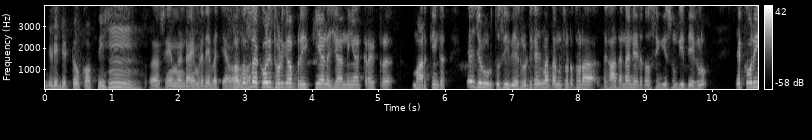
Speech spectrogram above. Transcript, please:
ਜਿਹੜੀ ਡਿਟੋ ਕਾਪੀ ਹੂੰ। ਸੇਮ ਡਾਇਮੰਡ ਦੇ ਬੱਚਿਆਂ ਬਸ ਵਾਂਗੂ। ਦੱਸੋ ਇੱਕ ਵਾਰੀ ਥੋੜੀਆਂ ਬਰੀਕੀਆਂ ਨਿਸ਼ਾਨੀਆਂ ਕਰੈਕਟਰ ਮਾਰਕਿੰਗ ਇਹ ਜ਼ਰੂਰ ਤੁਸੀਂ ਵੇਖ ਲਓ ਠੀਕ ਹੈ ਜੀ? ਮੈਂ ਤੁਹਾਨੂੰ ਥੋੜਾ ਥੋੜਾ ਦਿਖਾ ਦਿੰਦਾ ਨੇੜੇ ਤੋਂ ਸਿੰਗੀ ਸੁੰਗੀ ਦੇਖ ਲਓ। ਇੱਕ ਵਾਰੀ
